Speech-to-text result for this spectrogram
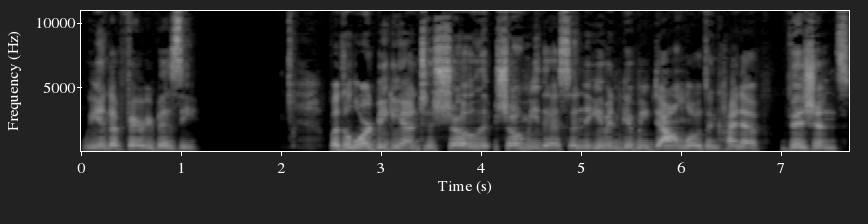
we end up very busy. But the Lord began to show show me this and even give me downloads and kind of visions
